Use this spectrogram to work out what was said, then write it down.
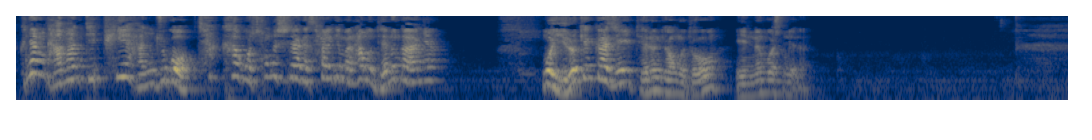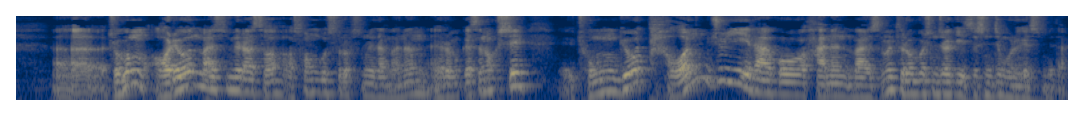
그냥 남한테 피해 안 주고 착하고 성실하게 살기만 하면 되는 거 아니야? 뭐 이렇게까지 되는 경우도 있는 것입니다. 어, 조금 어려운 말씀이라서 송구스럽습니다만은 여러분께서는 혹시 종교 다원주의라고 하는 말씀을 들어보신 적이 있으신지 모르겠습니다.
